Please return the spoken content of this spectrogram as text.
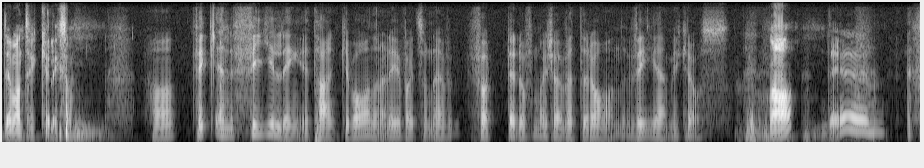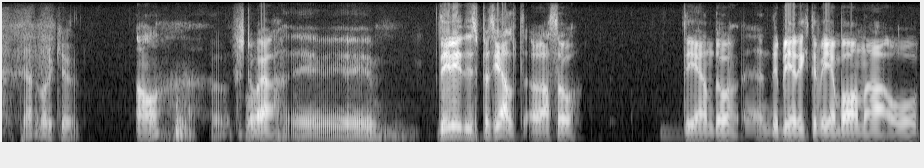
det man tycker liksom. Ja, fick en feeling i tankebanorna. Det är ju faktiskt som när jag är 40, då får man köra veteran-VM i cross. Ja, det Det hade varit kul. ja, förstår jag. Eh, Det är lite speciellt. Alltså, det är ändå, det blir en riktig VM-bana och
